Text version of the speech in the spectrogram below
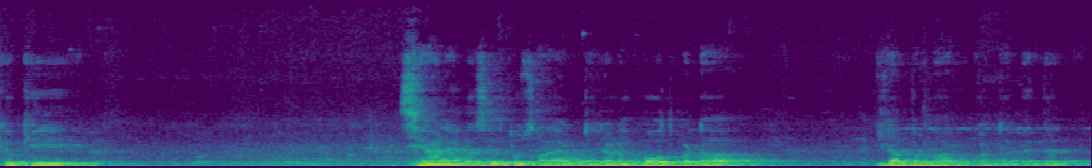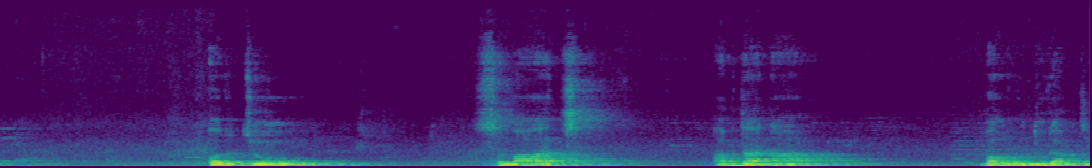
ਕਿਉਂਕਿ ਸਿਆਣਿਆਂ ਦਾ ਸਿਰ ਤੋਂ ਸਾਇਆ ਉੱਠ ਜਾਣਾ ਬਹੁਤ ਵੱਡਾ ਜਿਹੜਾ ਪਰਿਵਾਰ ਨੂੰ ਘਾਟਾ ਪੈਂਦਾ ਔਰ ਜੋ ਸਮਾਜ ਆਪਦਾ ਨਾਮ ਬਾਬੂ ਰਾਮ ਜੀ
